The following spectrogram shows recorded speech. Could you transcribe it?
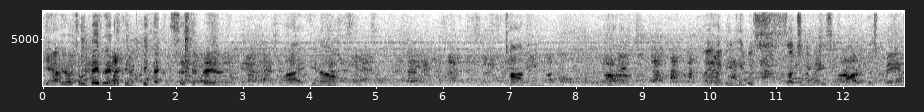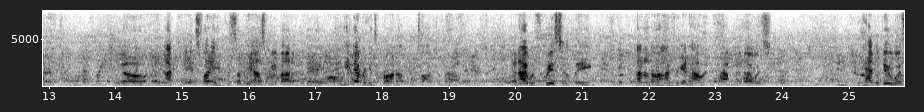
Yeah. You know, so we've been able to keep, keep that consistent band. Uh, you know, Tommy, uh, I, I mean, he was such an amazing part of this band. You know, and I, it's funny because somebody asked me about him today. and He never gets brought up and talked about. And I was recently, I don't know, I forget how it happened. I was it had to do with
